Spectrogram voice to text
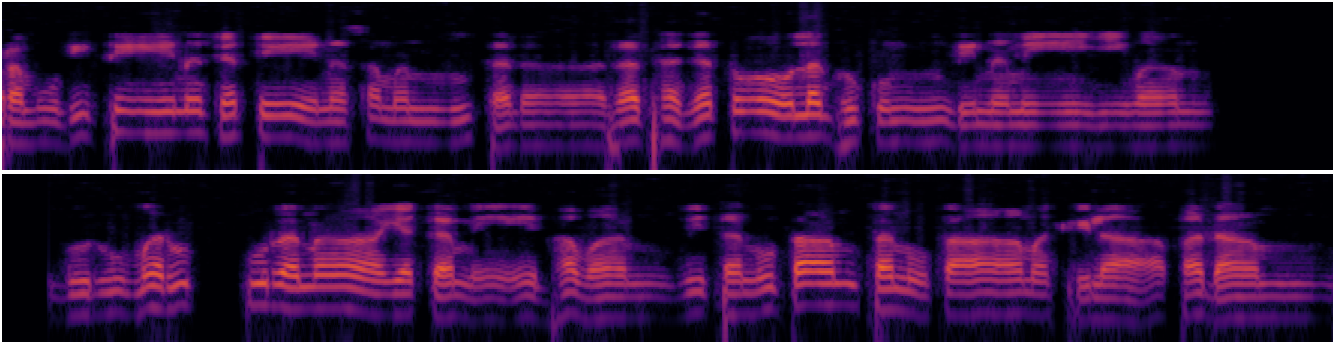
प्रमुदितेन च तेन समम् तदा रथगतो लघुकुण्डिनमेयिवान्। गुरुमरुत्पुरनायक मे भवान् वितनुताम् तनुतामखिलापदाम्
